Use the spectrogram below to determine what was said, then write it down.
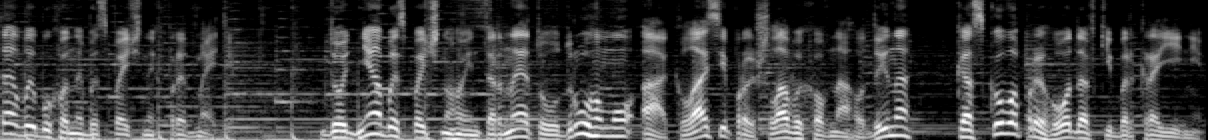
та вибухонебезпечних предметів. До Дня безпечного інтернету у другому А класі пройшла виховна година Казкова пригода в кіберкраїні.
